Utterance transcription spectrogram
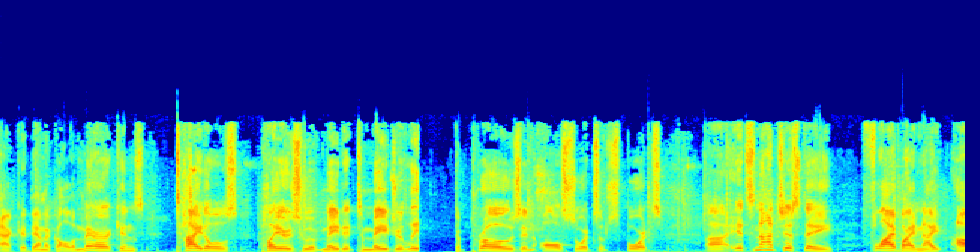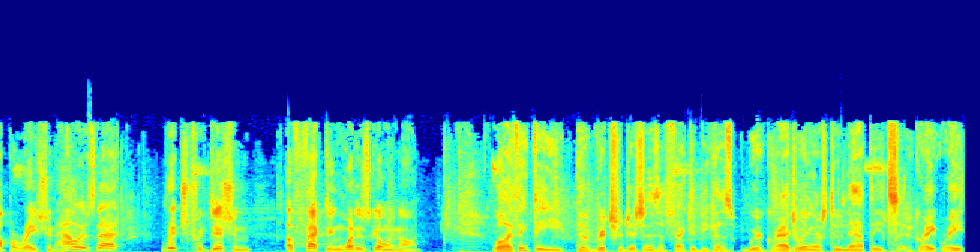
academic All Americans, titles, players who have made it to major league, to pros in all sorts of sports. Uh, it's not just a fly by night operation. How is that rich tradition affecting what is going on? Well, I think the, the rich tradition is affected because we're graduating our student athletes at a great rate.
